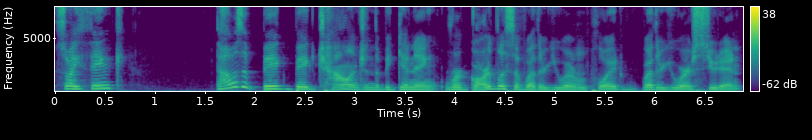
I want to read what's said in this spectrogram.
So i think that was a big big challenge in the beginning regardless of whether you were employed whether you were a student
